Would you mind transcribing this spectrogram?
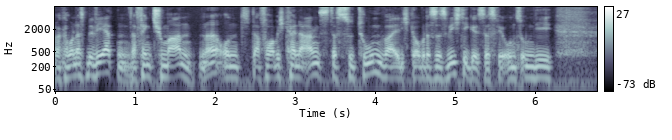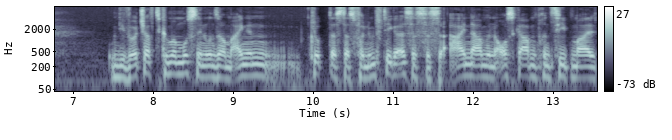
Oder kann man das bewerten? Da fängt es schon mal an. Ne? Und davor habe ich keine Angst, das zu tun, weil ich glaube, dass es wichtig ist, dass wir uns um die um die Wirtschaft kümmern mussten in unserem eigenen Club, dass das vernünftiger ist, dass das Einnahmen- und Ausgabenprinzip mal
